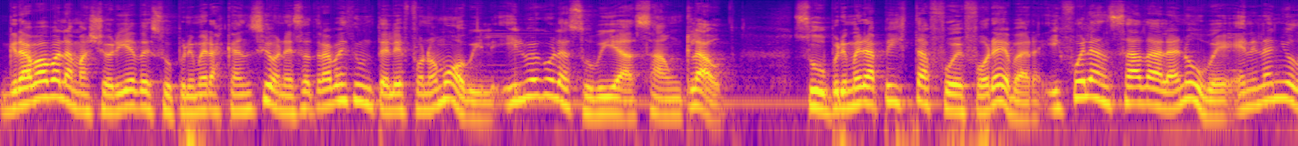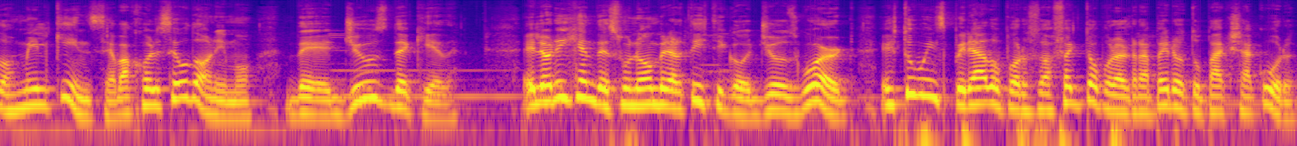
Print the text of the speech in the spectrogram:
grababa la mayoría de sus primeras canciones a través de un teléfono móvil y luego las subía a SoundCloud. Su primera pista fue Forever y fue lanzada a la nube en el año 2015 bajo el seudónimo de Juice the Kid. El origen de su nombre artístico, Juice WRLD, estuvo inspirado por su afecto por el rapero Tupac Shakur.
